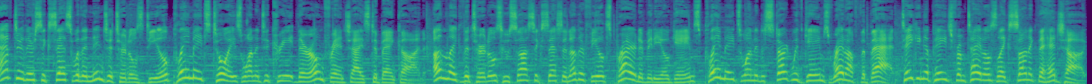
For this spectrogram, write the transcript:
After their success with a Ninja Turtles deal, Playmates Toys wanted to create their own franchise to bank on. Unlike the Turtles, who saw success in other fields prior to video games, Playmates wanted to start with games right off the bat, taking a page from titles like Sonic the Hedgehog.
